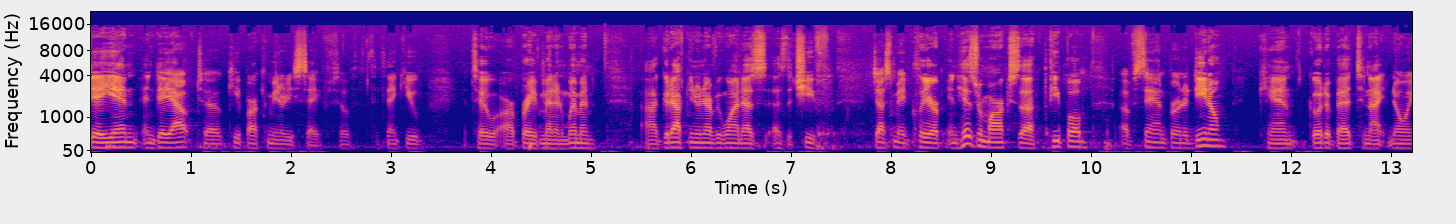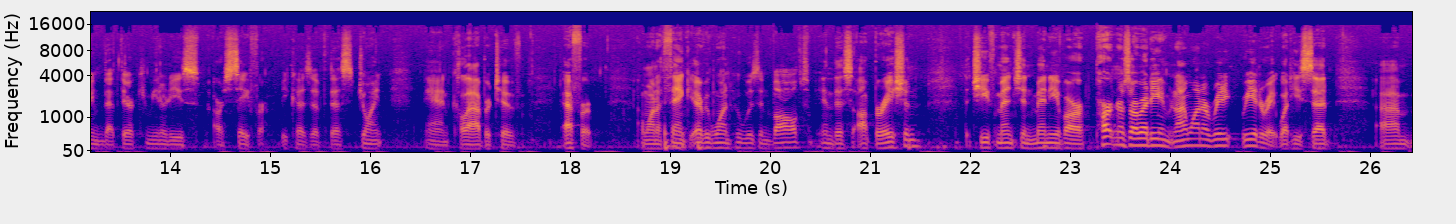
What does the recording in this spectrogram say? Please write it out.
day in and day out to keep our communities safe. So th thank you to our brave men and women. Uh, good afternoon, everyone. As, as the Chief just made clear in his remarks, the people of San Bernardino can go to bed tonight knowing that their communities are safer because of this joint and collaborative effort. I want to thank everyone who was involved in this operation. The chief mentioned many of our partners already, and I want to re reiterate what he said um,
